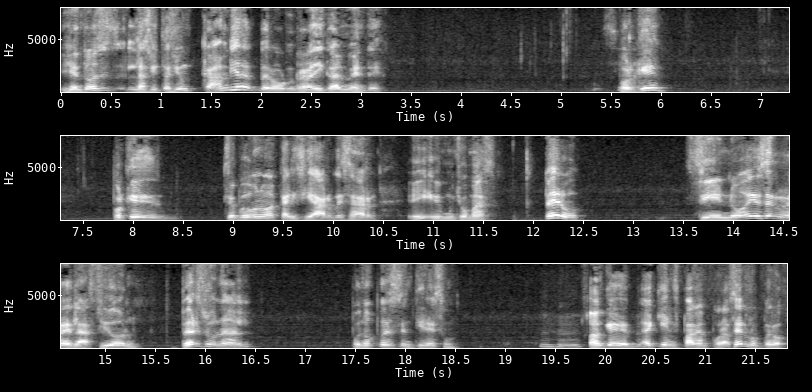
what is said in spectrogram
Y entonces la situación cambia, pero radicalmente. ¿Por qué? Porque se puede uno acariciar, besar y, mucho más. Pero, si no hay esa relación personal, pues no puedes sentir eso. Aunque hay quienes pagan por hacerlo, pero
